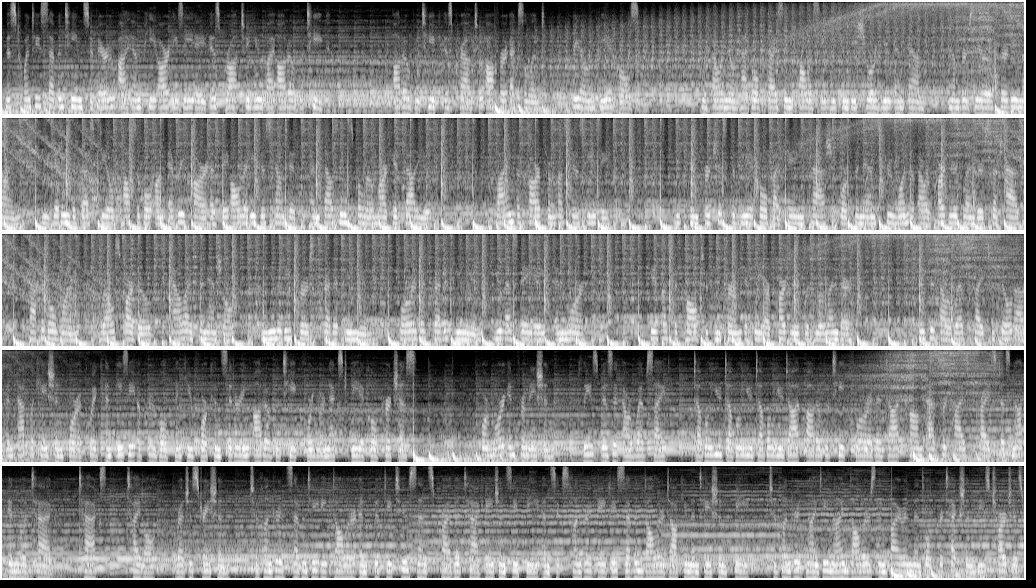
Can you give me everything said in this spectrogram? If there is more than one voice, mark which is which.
Speaker 1: This 2017 Subaru IMPREZA is brought to you by Auto Boutique. Auto Boutique is proud to offer excellent, pre-owned vehicles. With our no-haggle pricing policy you can be sure you and M, number 039, you're getting the best deal possible on every car as they already discounted and thousands below market value. Buying a car from us is easy. You can purchase the vehicle by paying cash or finance through one of our partnered lenders such as Capital One, Wells Fargo, Ally Financial, Community First Credit Union, Florida Credit Union, USAA, and more. Give us a call to confirm if we are partnered with your lender. Visit our website to fill out an application for a quick and easy approval. Thank you for considering Auto Boutique for your next vehicle purchase. For more information, please visit our website, www.autoboutiqueflorida.com. Advertised price does not include tag, tax, title, registration, $278.52 private tag agency fee and $687 documentation fee, $299 environmental protection. These charges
